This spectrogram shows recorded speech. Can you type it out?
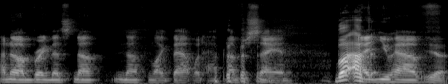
I know I'm bringing that's not nothing like that would happen. I'm just saying. But I that you have Yeah,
